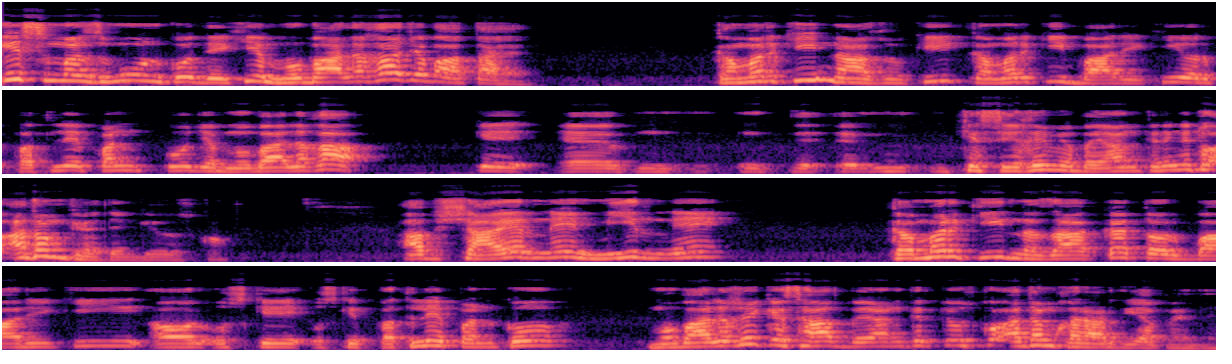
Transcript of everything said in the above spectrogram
इस मजमून को देखिए मुबालगा जब आता है कमर की नाजुकी कमर की बारीकी और पतलेपन को जब मुबालगा के ए, के सेगे में बयान करेंगे तो अदम कह देंगे उसको। अब शायर ने मीर ने कमर की नज़ाकत और बारीकी और उसके उसके पतलेपन को मुबालगे के साथ बयान करके उसको अदम करार दिया पहले।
